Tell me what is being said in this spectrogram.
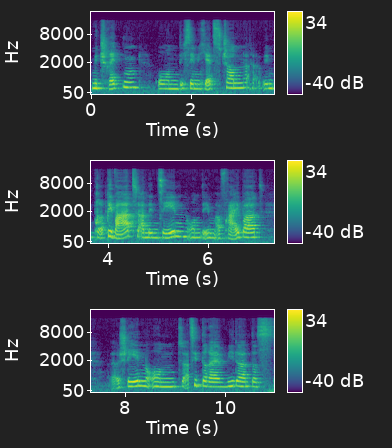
mit Schrecken und ich sehe mich jetzt schon im privat an den Seen und im Freibad äh, stehen und zittere wieder, dass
